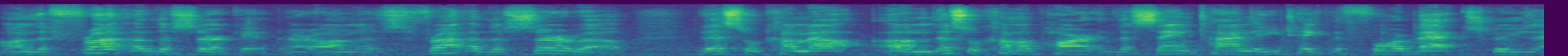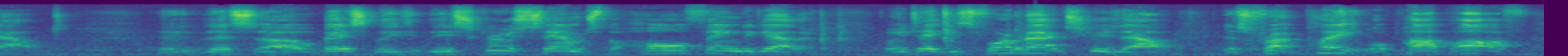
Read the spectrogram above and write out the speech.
On the front of the circuit or on the front of the servo this will come out um, this will come apart at the same time that you take the four back screws out. This uh, basically these screws sandwich the whole thing together. When you take these four back screws out, this front plate will pop off.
